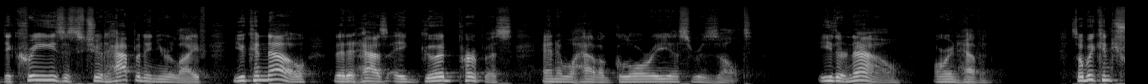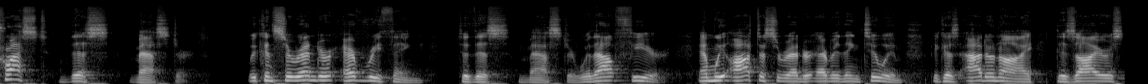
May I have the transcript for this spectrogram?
decrees should happen in your life, you can know that it has a good purpose and it will have a glorious result, either now or in heaven. So we can trust this Master. We can surrender everything to this master without fear. And we ought to surrender everything to him because Adonai desires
